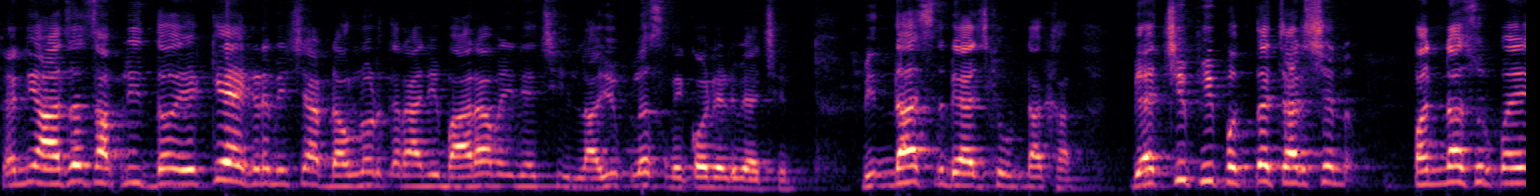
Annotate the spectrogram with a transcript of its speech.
त्यांनी आजच आपली द एके अकॅडमीची ॲप डाउनलोड करा आणि बारा महिन्याची लाईव्ह प्लस रेकॉर्डेड बॅच आहे. बिंदास्त बॅच घेऊन टाका. बॅचची फी फक्त चारशे पन्नास रुपये.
